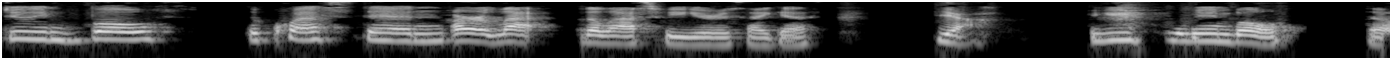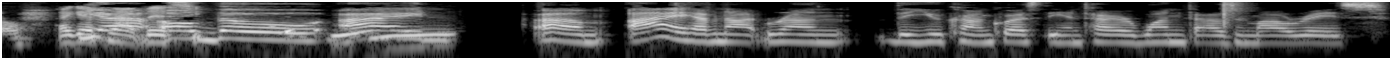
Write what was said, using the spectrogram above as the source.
doing both the quest and, or la- the last few years, I guess. Yeah. You're doing both. So I guess yeah, not this although year. I um, I have not run the Yukon Quest the entire 1,000 mile race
